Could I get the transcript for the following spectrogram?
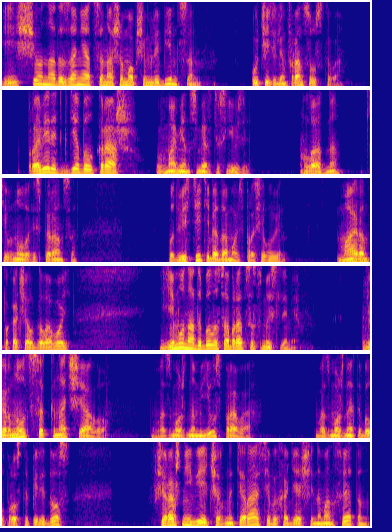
«И еще надо заняться нашим общим любимцем, учителем французского. Проверить, где был краш в момент смерти Сьюзи». «Ладно», — кивнула Эсперанца. «Подвезти тебя домой?» — спросил Уин. Майрон покачал головой. Ему надо было собраться с мыслями. Вернуться к началу. Возможно, Мьюз права. Возможно, это был просто передоз. Вчерашний вечер на террасе, выходящий на Манхэттен,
